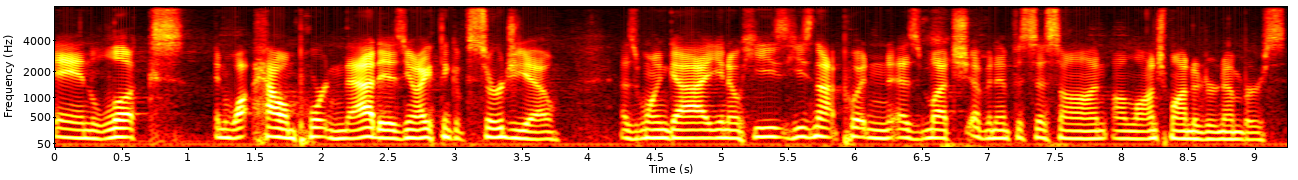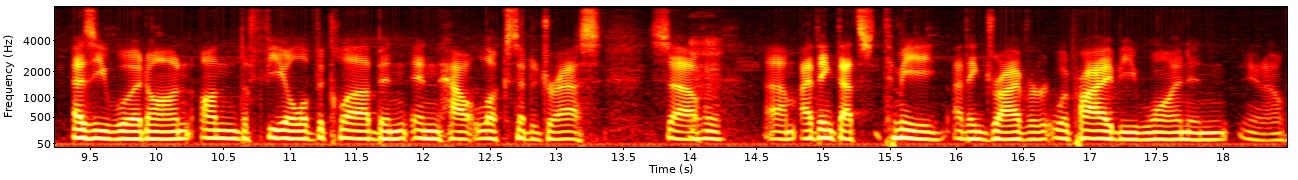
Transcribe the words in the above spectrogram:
and looks and what how important that is. You know I think of Sergio as one guy. You know he's he's not putting as much of an emphasis on on launch monitor numbers as he would on on the feel of the club and and how it looks at address. So. Um, I think that's to me. I think driver would probably be one, and you know,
